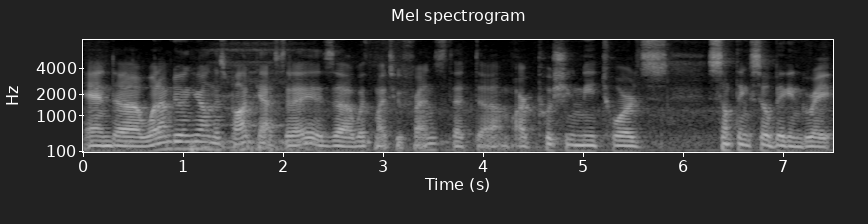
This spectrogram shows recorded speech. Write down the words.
And uh, what I'm doing here on this podcast today is uh, with my two friends that um, are pushing me towards something so big and great,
